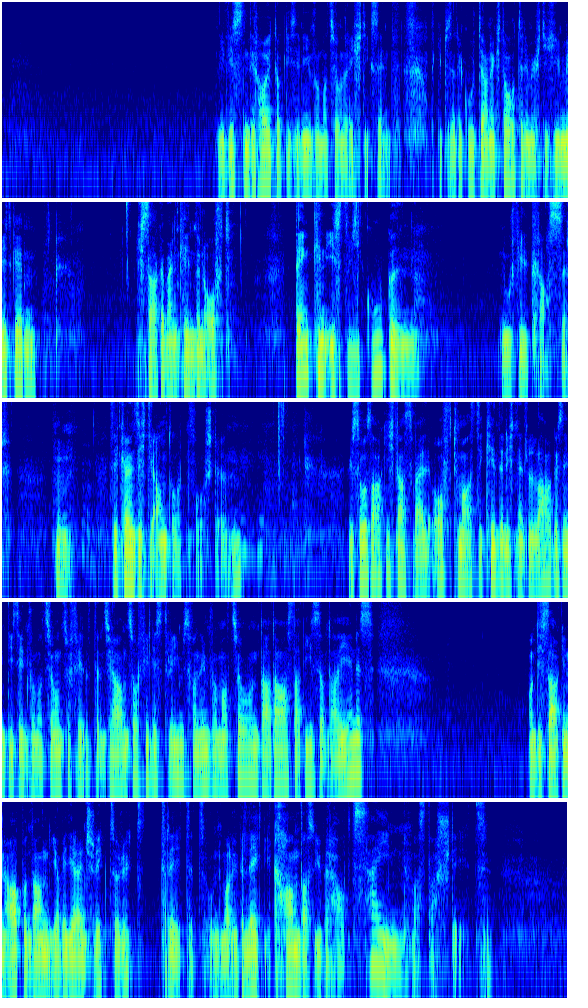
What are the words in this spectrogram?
Wie wissen wir heute, ob diese Informationen richtig sind? Da gibt es eine gute Anekdote, die möchte ich Ihnen mitgeben. Ich sage meinen Kindern oft, Denken ist wie Googeln nur viel krasser. Hm. Sie können sich die Antworten vorstellen. Hm? Wieso sage ich das? Weil oftmals die Kinder nicht in der Lage sind, diese Informationen zu filtern. Sie haben so viele Streams von Informationen, da das, da dies und da jenes. Und ich sage ihnen ab und an, ja, wenn ihr einen Schritt zurücktretet und mal überlegt, kann das überhaupt sein, was da steht?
